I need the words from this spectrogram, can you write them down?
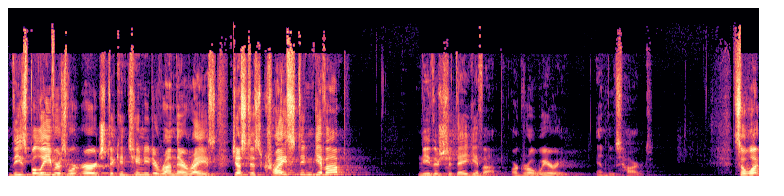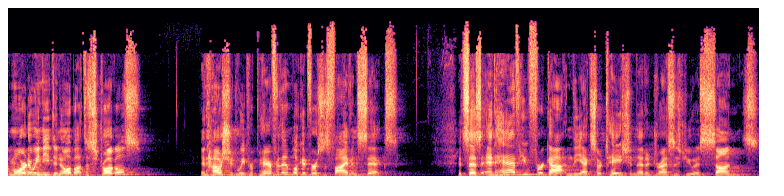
These believers were urged to continue to run their race. Just as Christ didn't give up, neither should they give up or grow weary and lose heart. So, what more do we need to know about the struggles? And how should we prepare for them? Look at verses 5 and 6. It says, And have you forgotten the exhortation that addresses you as sons?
